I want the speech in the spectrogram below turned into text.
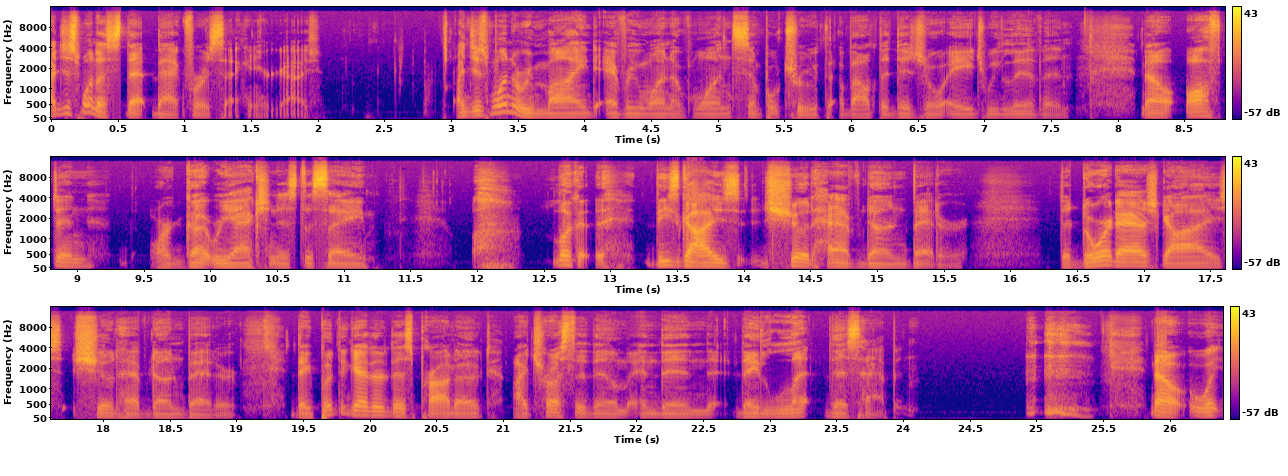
I just want to step back for a second here, guys. I just want to remind everyone of one simple truth about the digital age we live in. Now, often our gut reaction is to say, look, these guys should have done better. The DoorDash guys should have done better. They put together this product, I trusted them, and then they let this happen. now, what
